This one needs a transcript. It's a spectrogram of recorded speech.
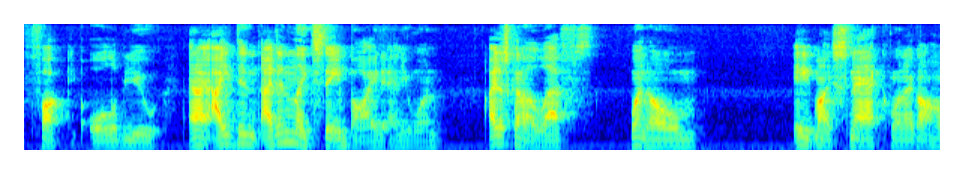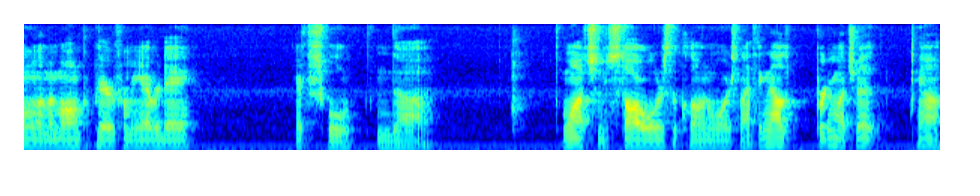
fuck all of you, and I, I didn't I didn't like say bye to anyone. I just kind of left, went home, ate my snack when I got home that my mom prepared for me every day after school, and uh, watched some Star Wars: The Clone Wars, and I think that was pretty much it. Yeah.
